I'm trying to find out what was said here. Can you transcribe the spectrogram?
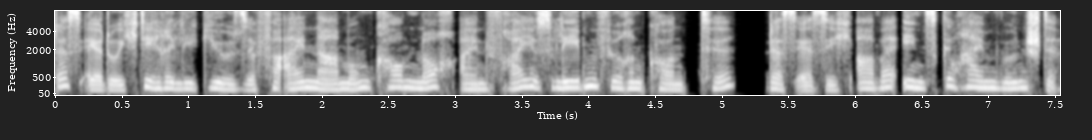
dass er durch die religiöse Vereinnahmung kaum noch ein freies Leben führen konnte, das er sich aber insgeheim wünschte.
